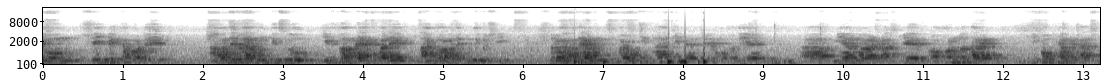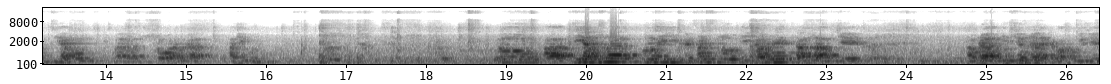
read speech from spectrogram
এবং সেই প্রেক্ষাপটে আমাদেরও এমন কিছু, যেহেতু আমরা একেবারে লাগবো আমাদের প্রতিবেশী সুতরাং আমাদের এমন কিছু করা উচিত না যেটা যেটার মধ্য দিয়ে মিয়ানমার রাষ্ট্রের অখণ্ডতার বিপক্ষে আমরা কাজ করছি এমন প্রমাণ আমরা হাজির করি তো এই আলোচনা গুলো এই রেফারেন্সগুলো এই কারণে টানলাম যে আমরা ইন জেনারেল একটা কথা বলি যে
